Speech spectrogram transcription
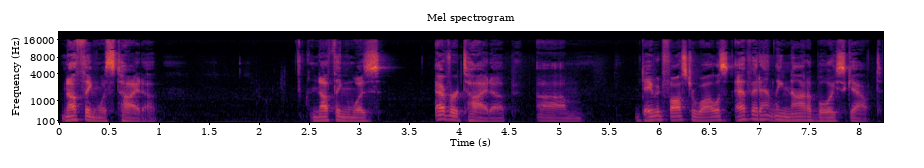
Nothing was tied up. Nothing was ever tied up. Um, David Foster Wallace, evidently not a Boy Scout,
